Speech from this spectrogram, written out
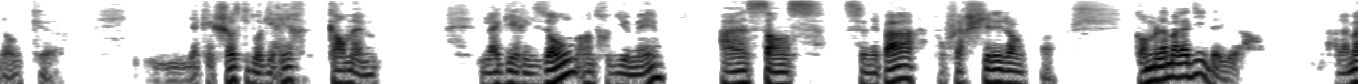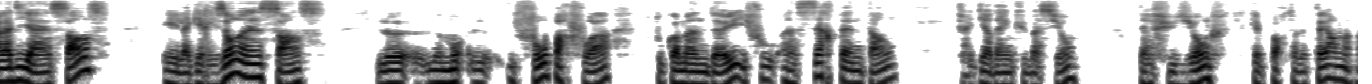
Donc, euh, il y a quelque chose qui doit guérir quand même la guérison, entre guillemets, a un sens. Ce n'est pas pour faire chier les gens. Comme la maladie d'ailleurs. La maladie a un sens et la guérison a un sens. le, le, il faut parfois, tout comme un deuil, il faut un certain temps, j'allais dire d'incubation, d'infusion, qu'importe le terme,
